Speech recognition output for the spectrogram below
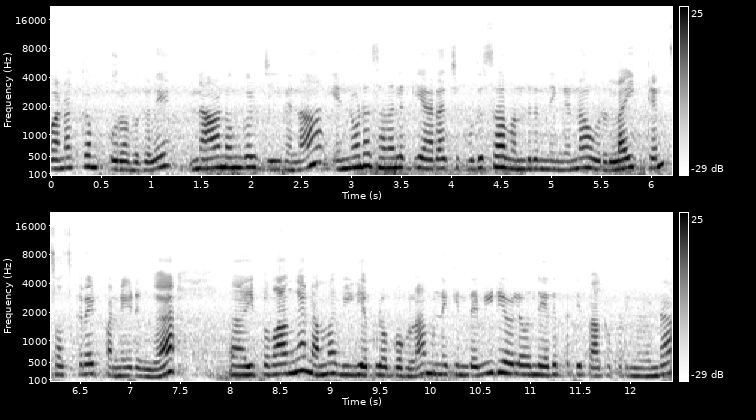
வணக்கம் உறவுகளே நான் உங்கள் ஜீவனா? என்னோட சேனலுக்கு யாராச்சும் புதுசாக வந்திருந்தீங்கன்னா ஒரு லைக் அண்ட் சப்ஸ்கிரைப் பண்ணிவிடுங்க இப்போ வாங்க நம்ம வீடியோக்குள்ளே போகலாம். இன்னைக்கு இந்த வீடியோவில் வந்து எதை பற்றி பார்க்க போகிறீங்கன்னா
